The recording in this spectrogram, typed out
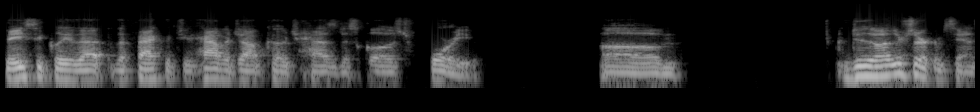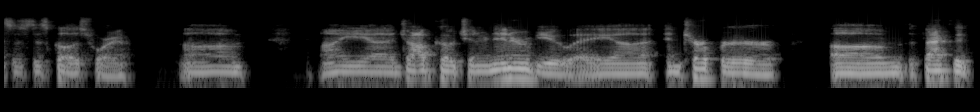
basically that the fact that you have a job coach has disclosed for you. Um, do the other circumstances disclose for you? Um, I uh, job coach in an interview, a uh, interpreter. Um, the fact that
